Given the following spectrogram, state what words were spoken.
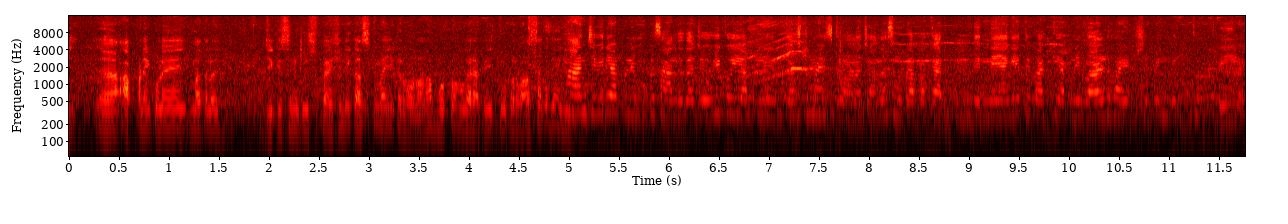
ਅ, ਆਪਣੇ ਕੋਲੇ ਮਤਲਬ ਜੇ ਕਿਸੇ ਨੇ ਕੋਈ ਸਪੈਸ਼ਲੀ ਕਸਟਮਾਈਜ਼ ਕਰਵਾਉਣਾ ਨਾ ਫੋਟੋ ਵਗੈਰਾ ਭੇਜ ਕੇ ਉਹ ਕਰਵਾ ਸਕਦੇ ਹੈਗੇ? ਹਾਂਜੀ ਵੀਰੇ ਆਪਣੇ ਪਸੰਦ ਦਾ ਜੋ ਵੀ ਕੋਈ ਆਪਣੀ ਕਸਟਮਾਈਜ਼ ਕਰਵਾਉਣਾ ਚਾਹੁੰਦਾ ਸੂਟ ਆਪਾਂ ਕਰ ਦਿੰਨੇ ਆਂਗੇ ਤੇ ਬਾਕੀ ਆਪਣੀ ਵਰਲਡ ਵਾਈਡ ਸ਼ਿਪਿੰਗ ਬਿਲਕੁਲ ਫ੍ਰੀ ਹੈ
